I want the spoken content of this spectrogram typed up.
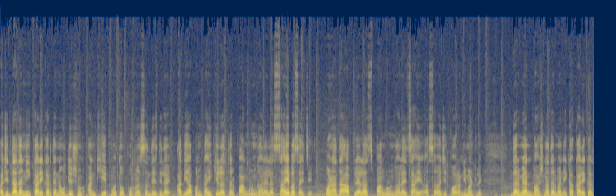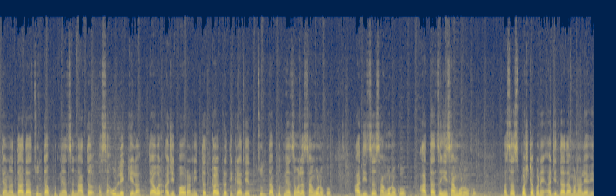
अजितदादांनी कार्यकर्त्यांना उद्देशून आणखी एक महत्त्वपूर्ण संदेश दिलाय. आधी आपण काही केलं तर पांघरून घालायला साहेब असायचे पण आता आपल्यालाच पांघरून घालायचं आहे असं अजित पवारांनी म्हटलंय. दरम्यान भाषणादरम्यान एका कार्यकर्त्यानं दादा चुलता पुतण्याचं नातं असा उल्लेख केला त्यावर अजित पवारांनी तत्काळ प्रतिक्रिया देत चुलता पुतण्याचं मला सांगू नको आधीचं सांगू नको आताचंही सांगू नको असं स्पष्टपणे अजितदादा म्हणाले आहेत.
